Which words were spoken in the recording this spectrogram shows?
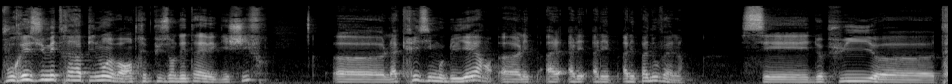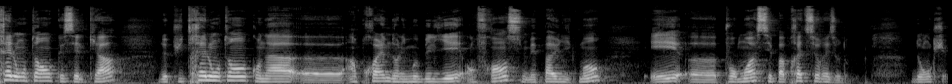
Pour résumer très rapidement, on va rentrer plus en détail avec des chiffres. La crise immobilière, elle n'est est, pas nouvelle. C'est depuis très longtemps que c'est le cas depuis très longtemps qu'on a euh, un problème dans l'immobilier en France, mais pas uniquement. Et euh, pour moi, c'est pas prêt de se résoudre. Donc,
